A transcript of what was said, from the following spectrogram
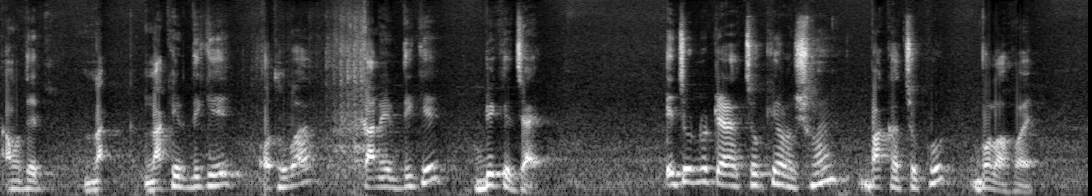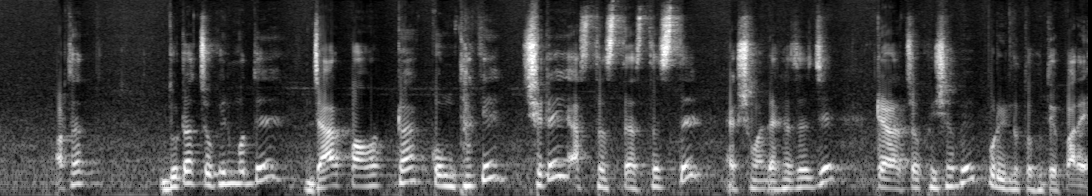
আমাদের নাকের দিকে অথবা কানের দিকে বেঁকে যায়। এজন্য টেরা চোখকে অনেক সময় বাঁকা চোখও বলা হয়। অর্থাৎ দুটো চোখের মধ্যে যার পাওয়ারটা কম থাকে সেটাই আস্তে আস্তে আস্তে আস্তে একসময় দেখা যায় যে টেরা চোখ হিসাবে পরিণত হতে পারে।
